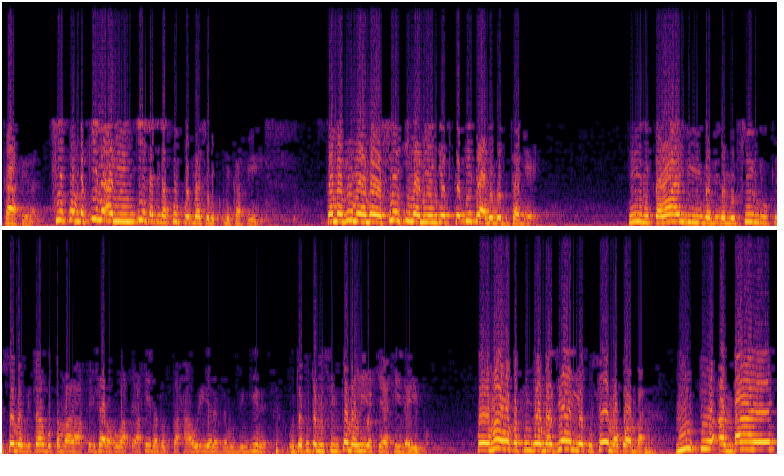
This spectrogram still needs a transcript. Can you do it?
Kafiran. Si kwamba kila aliyeingia katika kufuru basi ni, kafiri. Kama vile ambayo sio kila aliyeingia katika bida ni mubtadi hii ni kawaidi na, misingi ukisoma vitabu kama sharhu aqidatu tahawia na vitabu vingine utakuta misingi kama hii ya kiakida ipo. Kwa hawa wakafungua majali ya kusema kwamba mtu ambaye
